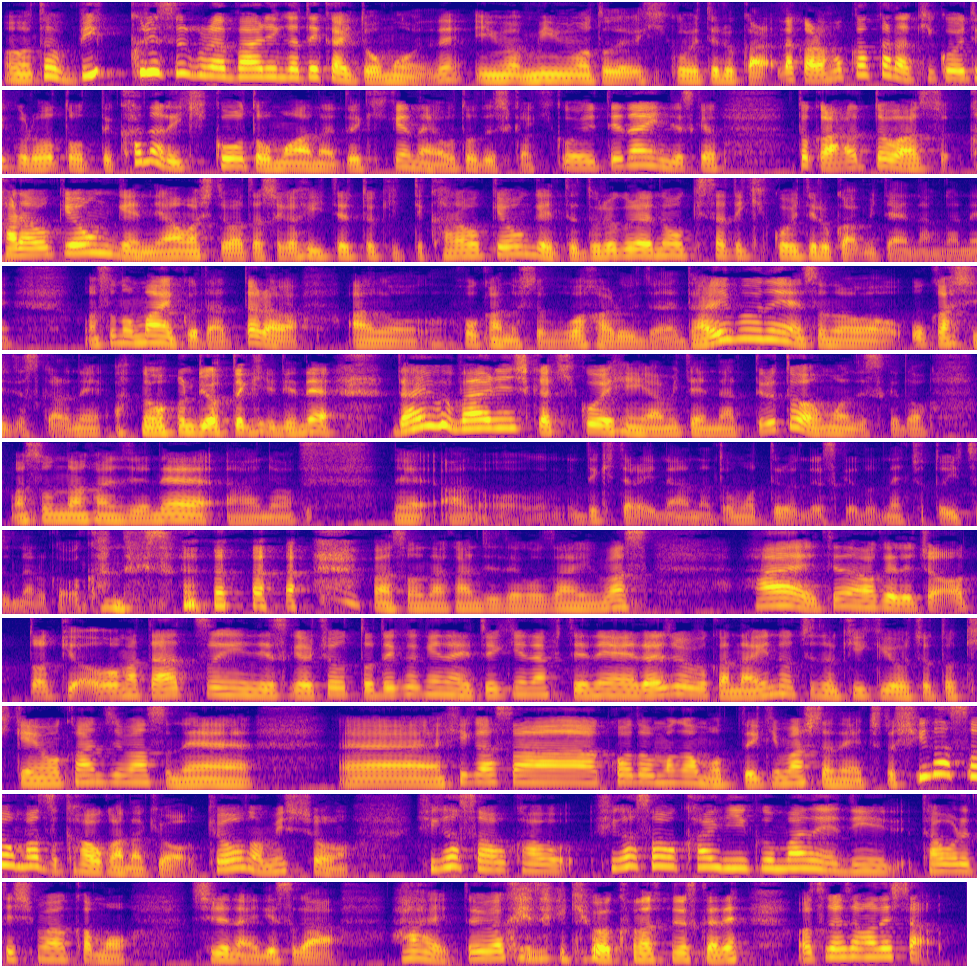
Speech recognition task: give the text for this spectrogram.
うん、多分びっくりするぐらいバイオリンがでかいと思うよね。今耳元で聞こえてるから。だから他から聞こえてくる音ってかなり聞こうと思わないと聞けない音でしか聞こえてないんですけど、とか、あとはカラオケ音源に合わせて私が弾いてる時ってカラオケ音源ってどれぐらいの大きさで聞こえてるかみたいなのがね、まあそのマイクだったら、あの、他の人もわかるんじゃないだいぶね、その、おかしいですからね。あの、音量的にね、だいぶバイオリンしか聞こえへんやみたいになってるとは思うんですけど、まあそんな感じでね、あの、ね、あの、できたらいいなぁなと思ってるんですけどね、ちょっといつになるかわかんないです。まあそんな感じでございます。はい。てなわけで、ちょっと今日また暑いんですけど、ちょっと出かけないといけなくてね、大丈夫かな？命の危機をちょっと危険を感じますね。えー、日傘、子供が持ってきましたね。ちょっと日傘をまず買おうかな、今日。今日のミッション、日傘を買う。日傘を買いに行くまでに倒れてしまうかもしれないですが。はい。というわけで今日はこんな感じですかね。お疲れ様でした。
